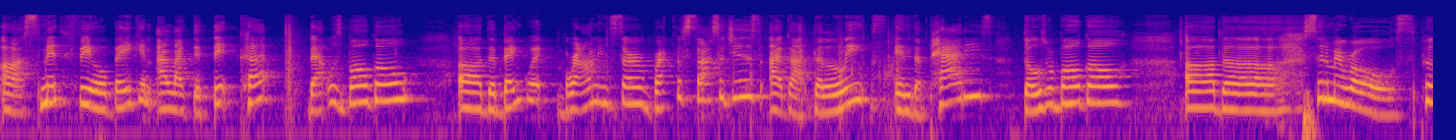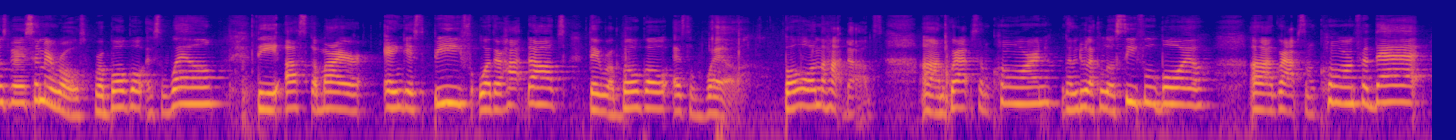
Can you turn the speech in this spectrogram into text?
Uh, Smithfield bacon. I like the thick cut. That was BOGO. Uh, the banquet brown and served breakfast sausages. I got the links and the patties. Those were BOGO. Uh, the cinnamon rolls, Pillsbury cinnamon rolls were BOGO as well. The Oscar Mayer Angus beef their hot dogs, they were BOGO as well. BOGO on the hot dogs. Um, grab some corn. I'm going to do like a little seafood boil. Uh, grab some corn for that.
